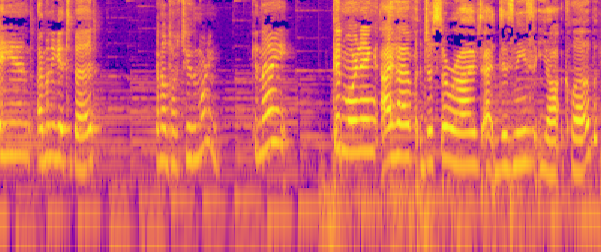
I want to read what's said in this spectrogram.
and I'm gonna get to bed and I'll talk to you in the morning. Good night. Good morning. I have just arrived at Disney's Yacht Club.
